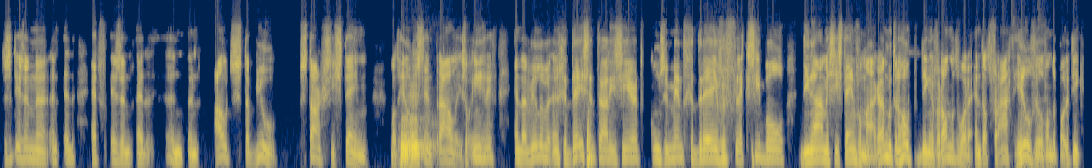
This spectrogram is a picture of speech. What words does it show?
Dus het is een, een, een het is een, een, een oud, stabiel, star systeem wat heel mm centraal is al ingericht. En daar willen we een gedecentraliseerd, consumentgedreven, flexibel, dynamisch systeem van maken. Daar moeten een hoop dingen veranderd worden. En dat vraagt heel veel van de politiek.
